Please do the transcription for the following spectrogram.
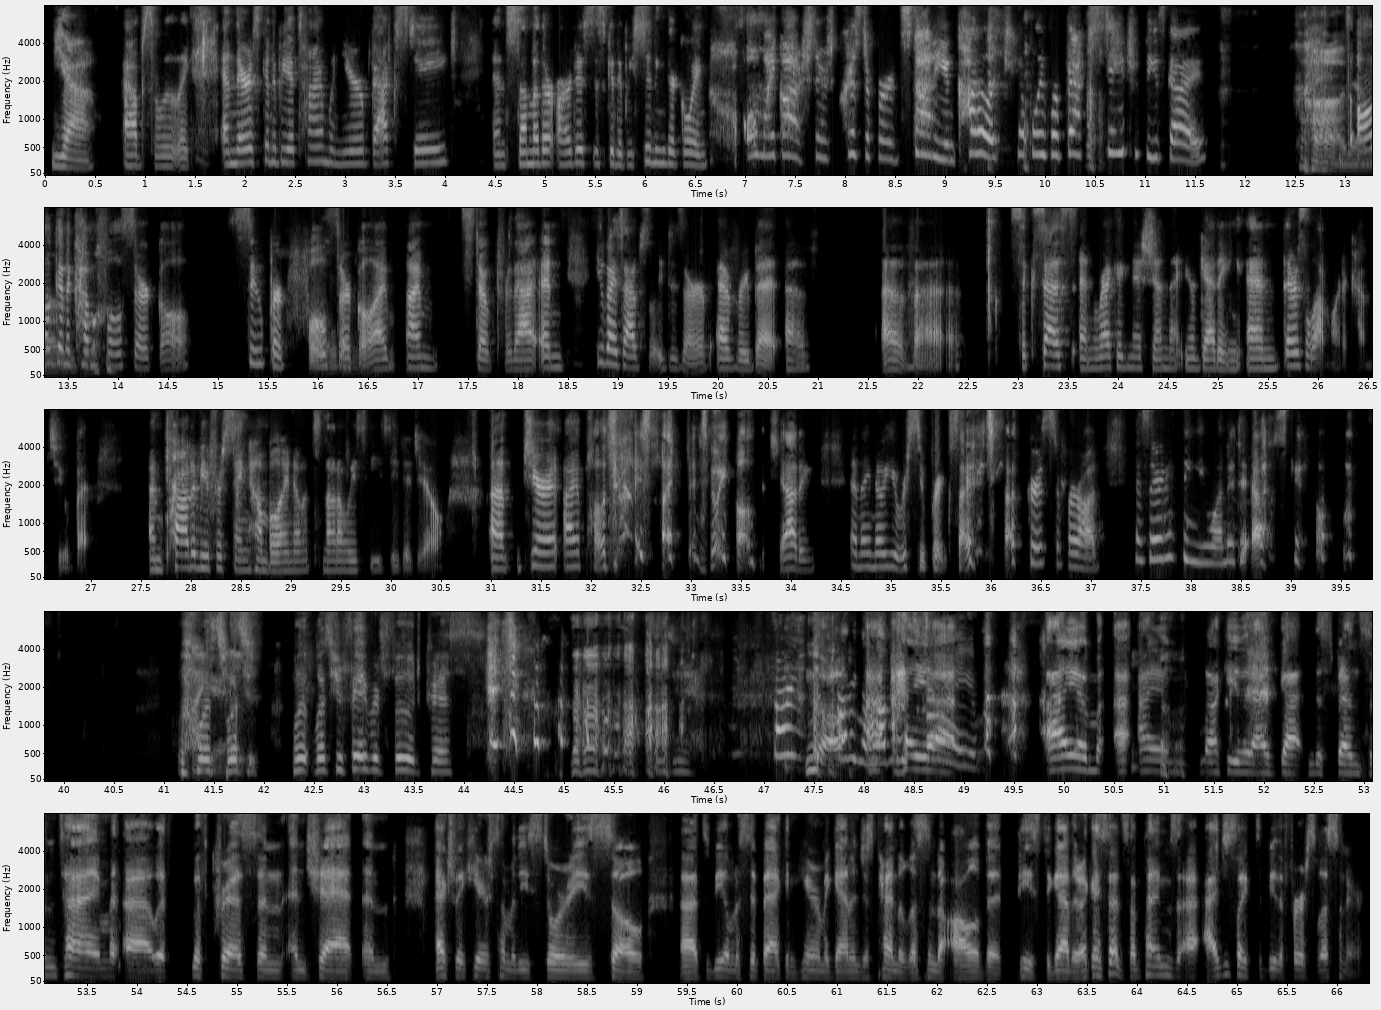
Yeah, absolutely. And there's going to be a time when you're backstage and some other artist is going to be sitting there going, Oh my gosh, there's Christopher and Scotty and Kyle. I can't believe we're backstage with these guys. It's all going to come full circle. Super full Oh, circle. I'm I'm stoked for that. And you guys absolutely deserve every bit of of uh success and recognition that you're getting. And there's a lot more to come too, but I'm proud of you for staying humble. I know it's not always easy to do. Um, Jarrett, I apologize. I've been doing all the chatting, and I know you were super excited to have Christopher on. Is there anything you wanted to ask him? What's what's what, what's your favorite food, Chris? Sorry, No, I'm having a I- lovely I, uh, time. I am I, I am lucky that I've gotten to spend some time uh, with with Chris and and chat and actually hear some of these stories. So uh, to be able to sit back and hear them again and just kind of listen to all of it pieced together. Like I said, sometimes I, I just like to be the first listener.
